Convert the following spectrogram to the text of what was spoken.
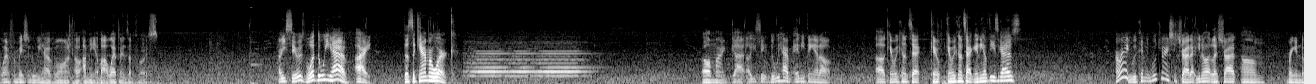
What information do we have on? Oh, I mean about weapons, of course. Are you serious? What do we have? All right. Does the camera work? Oh my god. Oh, you see? Do we have anything at all? Uh, can we contact? Can can we contact any of these guys? All right, we can we can actually try that. You know what? Let's try. Um, bringing the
